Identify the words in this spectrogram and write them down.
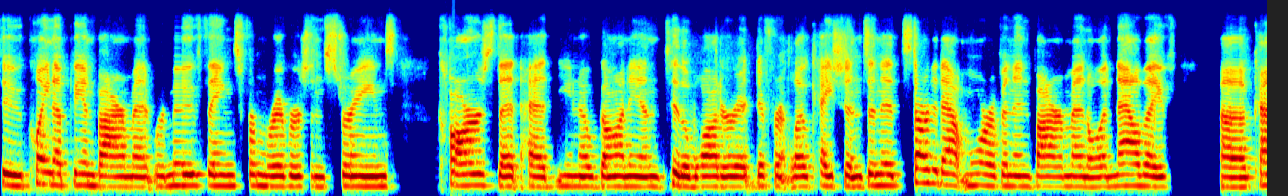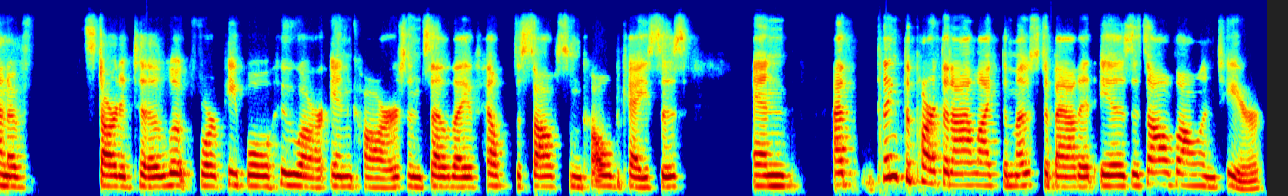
to clean up the environment remove things from rivers and streams cars that had you know gone into the water at different locations and it started out more of an environmental and now they've uh, kind of started to look for people who are in cars and so they've helped to solve some cold cases and I think the part that I like the most about it is it's all volunteer.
